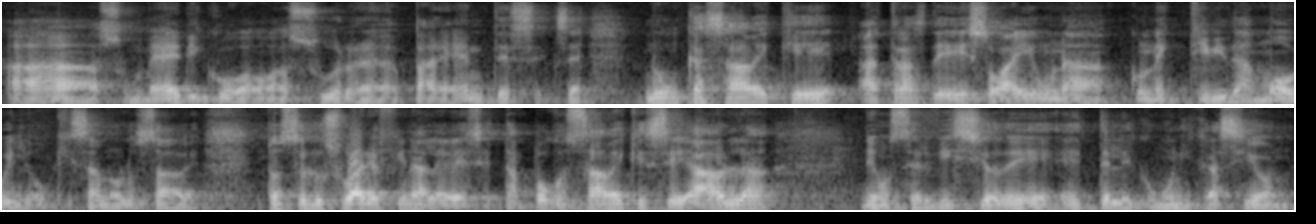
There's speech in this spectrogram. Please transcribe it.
a su médico o a sus eh, parientes, nunca sabe que atrás de eso hay una conectividad móvil, o quizá no lo sabe. Entonces el usuario final a veces tampoco sabe que se habla de un servicio de eh, telecomunicación.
